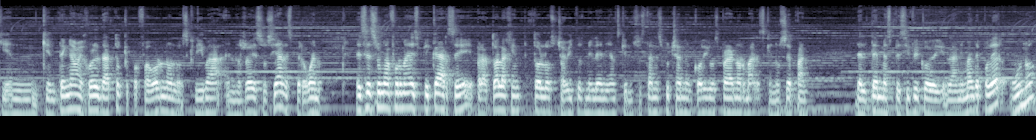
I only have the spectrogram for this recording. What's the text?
Quien, quien tenga mejor el dato, que por favor no lo escriba en las redes sociales, pero bueno, esa es una forma de explicarse para toda la gente, todos los chavitos millennials que nos están escuchando en códigos paranormales que no sepan del tema específico del animal de poder. Uno,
